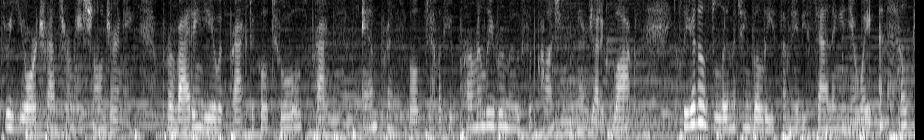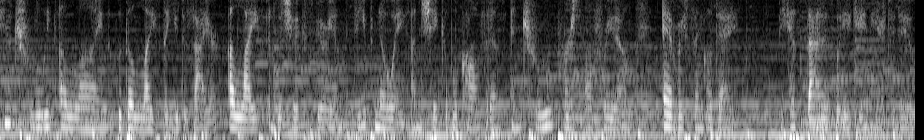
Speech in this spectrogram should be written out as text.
through your transformational journey, providing you with practical tools, practices, and principles to help you permanently remove subconscious and energetic blocks, clear those limiting beliefs that may be standing in your way, and help you truly align with the life that you desire a life in which you experience deep knowing, unshakable confidence, and true personal freedom every single day. Because that is what you came here to do.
